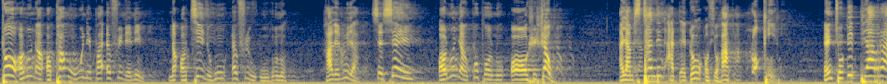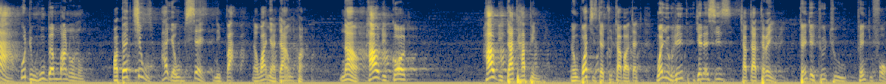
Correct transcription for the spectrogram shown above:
though ɔno na ɔpam wo nipa afiri n'anim na ɔtee ne ho afiri wo no. Hallelujah. Sesei ɔno nyankopɔn no ɔrehwehwɛ wo I am standing at the door of your heart knocking. Nti obi biara a wode ho bɛma no no, ɔbɛkye wo ayɛ wo sɛ nipa na woanya da nkwa. Now, how did God, how did that happen? And what is the truth about that? When you read Genesis chapter 3, 22 to 24,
